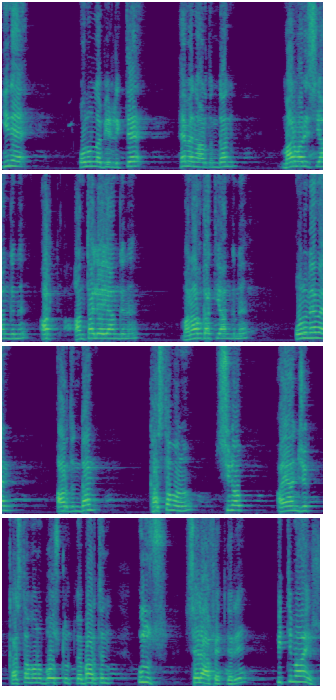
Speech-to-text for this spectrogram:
Yine onunla birlikte hemen ardından Marmaris yangını, Antalya yangını, Manavgat yangını, onun hemen ardından Kastamonu, Sinop, Ayancık, Kastamonu, Bozkurt ve Bartın ulus sel afetleri bitti mi? Hayır.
